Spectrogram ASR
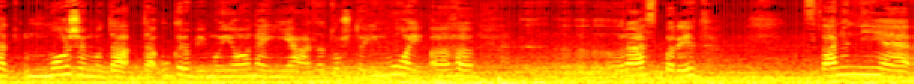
kad možemo da, ugrabimo i ona i ja, zato što i moj uh, raspored stvarno nije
